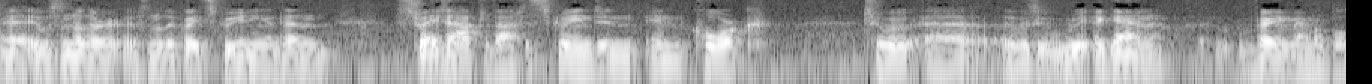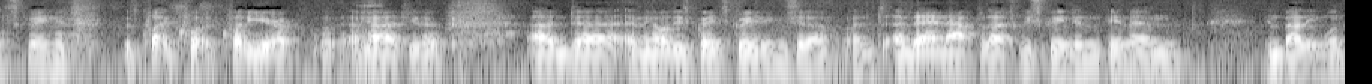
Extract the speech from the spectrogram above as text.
Uh, it was another it was another great screening, and then straight after that it screened in in Cork. To uh, it was a re- again a very memorable screening. it was quite quite, quite a year I've, I've had, you know, and uh, I mean all these great screenings, you know, and and then after that we screened in in um, in Ballymun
